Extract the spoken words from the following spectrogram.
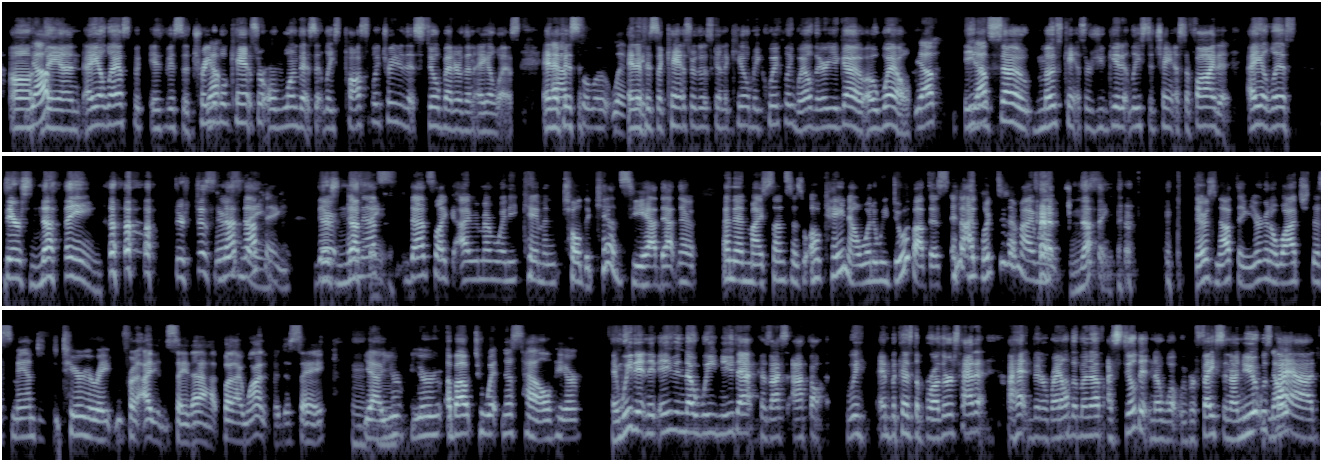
uh, yep. than ALS. But if it's a treatable yep. cancer or one that's at least possibly treated, that's still better than ALS. And Absolutely. if it's and if it's a cancer that's going to kill me quickly, well, there you go. Oh well. Yep. Even yep. so, most cancers you get at least a chance to fight it. ALS, there's nothing. there's just there's nothing. nothing. There's nothing. That's, that's, like I remember when he came and told the kids he had that, and there and then my son says, okay, now what do we do about this? And I looked at him, I went, nothing. There's nothing. You're going to watch this man deteriorate in front. I didn't say that, but I wanted to say, mm-hmm. yeah, you're, you're about to witness hell here. And we didn't, even though we knew that, because I, I thought we, and because the brothers had it, I hadn't been around them enough. I still didn't know what we were facing. I knew it was nope. bad,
